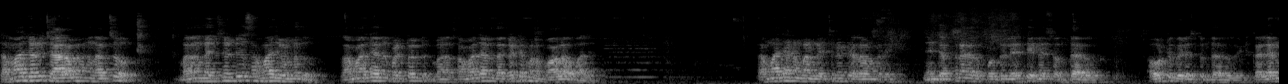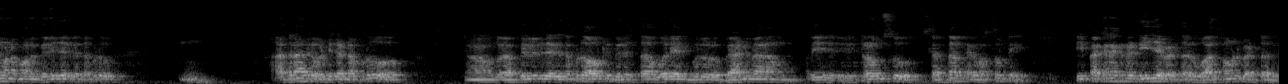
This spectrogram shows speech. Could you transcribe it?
సమాజంలో చాలా మనకు నచ్చు మనకు నచ్చినట్టుగా సమాజం ఉండదు. సమాజాన్ని పట్టు మన సమాజాన్ని తగ్గట్టే మనం ఫాలో అవ్వాలి. సమాజాన్ని మనం నచ్చినట్టు ఎలా ఉంటుంది? నేను చెప్తున్నా కదా పొద్దున్న లేస్తే ఎన్నో శబ్దాలు అవుట్ పిలుస్తుంటారు. ఇటు కళ్యాణ మండపంలో పెళ్ళి జరిగేటప్పుడు అర్ధరాత్రి ఒంటి గంటప్పుడు ఆ, జరిగేటప్పుడు అవుట్లు పిలుస్తా ఊరేగింపులు బ్యాండ్ మేళం ఈ డ్రమ్స్ శబ్దాలు తెగ వస్తుంటాయి. ఈ పక్కన డీజే పెడతారు వాళ్ళ సౌండ్ పెడతారు.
